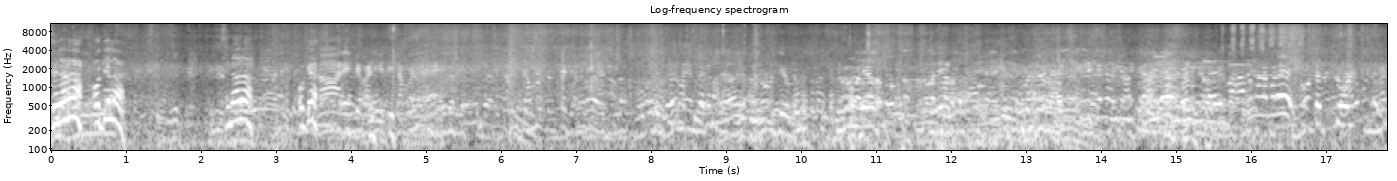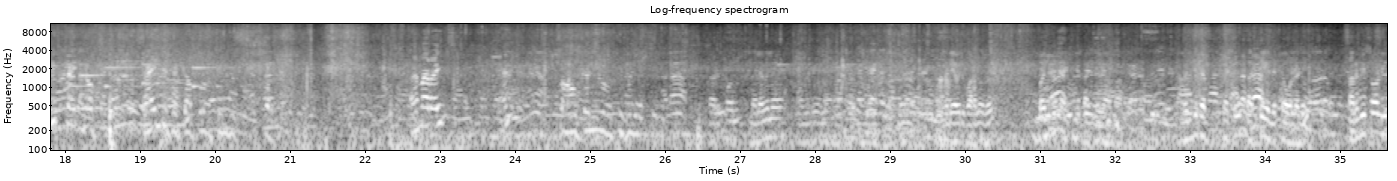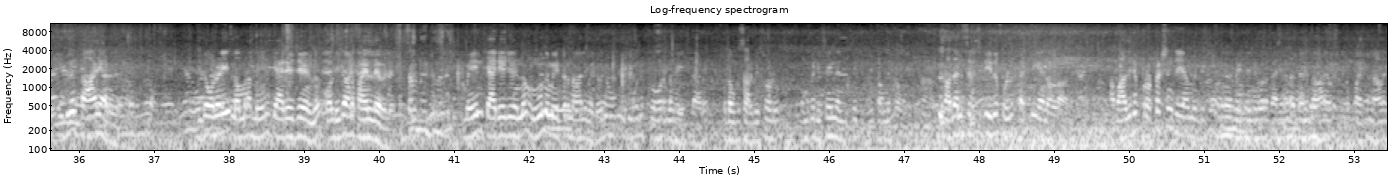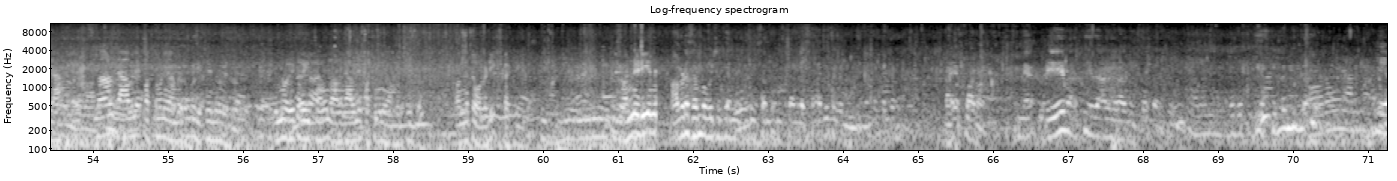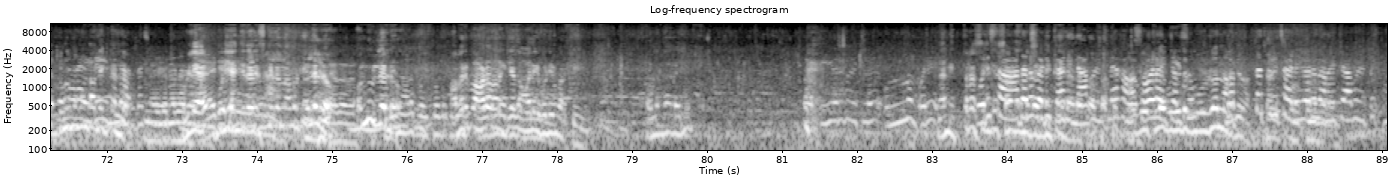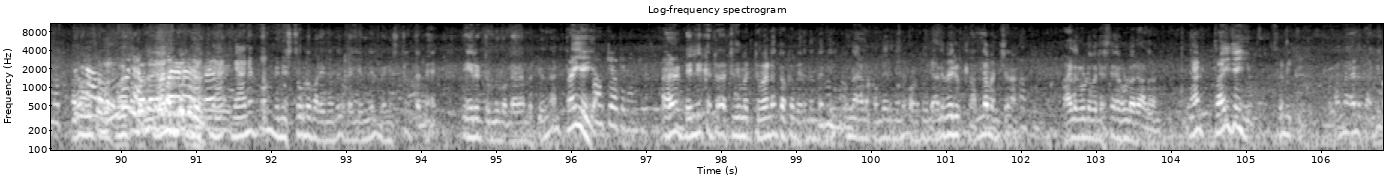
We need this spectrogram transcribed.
സിനാര okay അല്ലേ സിനാര okay system. Am I right? Eh? അതിപ്പോൾ നിലവിലെ അവർ പറഞ്ഞത്. ബഞ്ച് കട്ട് ചെയ്യാൻ ബഞ്ച് കട്ട് കട്ട് ചെയ്തിട്ട് ഓൾറെഡി സർവീസ് റോഡ് ഇതിലും താഴെയാണ് ഇത് ഓൾറെഡി നമ്മുടെ മെയിൻ കാരേജിൽ നിന്ന് ഇതാണ് ഫൈനൽ ലെവൽ മെയിൻ കാരേജിൽ നിന്ന് മൂന്ന് മീറ്റർ നാല് മീറ്റർ ഒരു ഒരു ഫ്ലോറിന്റെ ഹൈറ്റിലാണ് അപ്പോൾ നമുക്ക് സർവീസ് റോഡ് നമുക്ക് ഡിസൈൻ അനുസരിച്ച് തന്നിട്ടുണ്ട്. അതനുസരിച്ചിട്ട് ഇത് ഫുൾ കട്ട് ചെയ്യാനുള്ളതാണ്. അപ്പോൾ അതിന് പ്രൊട്ടക്ഷൻ ചെയ്യാൻ വേണ്ടിയിട്ട് മെയിന്റെ കാര്യങ്ങൾ എന്തായാലും നാളെ ഉറപ്പായിട്ടും നാളെ രാവിലെ നാളെ രാവിലെ പത്ത് മണിയാകുമ്പോഴത്തേക്കും ഡിസൈനർ വരുന്നത്. ഇന്ന് വൈകിട്ട് റീച്ചാണ് നാളെ രാവിലെ പത്ത് മണിയാകുമ്പോഴത്തേക്കും വന്നിട്ട് ഓൾറെഡി കട്ട് ചെയ്തു. മണ്ണിടിയുന്ന അവിടെ സംഭവിച്ചത് തന്നെ സംഭവിക്കാനുള്ള സാധ്യതകളുണ്ട്. ഭയപ്പാടാണ്. പിന്നെ ഒരേ വർക്ക് ചെയ്ത ആളുകളാണ് ഇപ്പോൾ ഒന്നുമില്ലല്ലോ. അവർ അവിടെ വർക്ക് ചെയ്ത പോലെ ഇവിടെയും വർക്ക് ചെയ്യും. ഈ ഒരു വീട്ടിൽ ഒന്നും ഒരു ഒരു serious ആണെന്ന് സാധനം കരുതിയിട്ടില്ല എടുക്കാനില്ല ആ വീട്ടിലെ ഹൗസ് ഹോൾഡ് ഐറ്റംസും മൊത്തത്തിൽ ചളികേറി നിറഞ്ഞിട്ട് ആ വീട്ടിൽ മൊത്തത്തിൽ ഞാൻ- ഞാനിപ്പം മിനിസ്റ്ററോട് പറയുന്നത് കഴിയുമെങ്കിൽ മിനിസ്റ്റർ തന്നെ നേരിട്ടൊന്ന് കൊണ്ടുവരാൻ പറ്റുമെന്ന് ഞാൻ ട്രൈ ചെയ്യാം. അയാൾ ഡൽഹി കെട്ടിടത്തിൽ ഡൽഹിക്ക് മറ്റു വേണ്ടത്തൊക്കെ വരുന്നുണ്ടെങ്കിൽ ഒന്ന് അയാളെ കൊണ്ടുവരുന്നതിന് കുഴപ്പമില്ല ആൾ വരും നല്ല മനുഷ്യനാണ്. ആളുകളോട് വലിയ സ്നേഹമുള്ള ഒരാളാണ്. ഞാൻ ട്രൈ ചെയ്യും. ശ്രമിക്കും. അന്ന് അയാൾ കണ്ടു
